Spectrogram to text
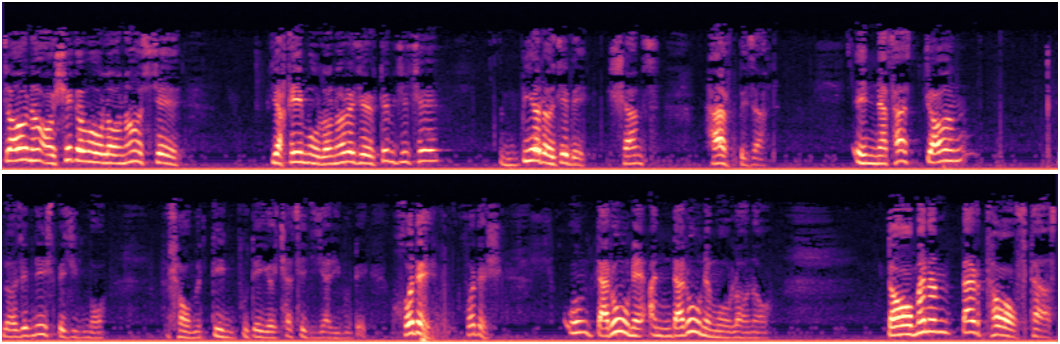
جان عاشق مولاناست که یقه مولانا رو گرفته میشه که بیا راجع به شمس حرف بزن. این نفس جان لازم نیست بگیم ما حسام الدین بوده یا کس دیگری بوده. خوده خودش. اون درون اندرون مولانا. دامنم برتافته است.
